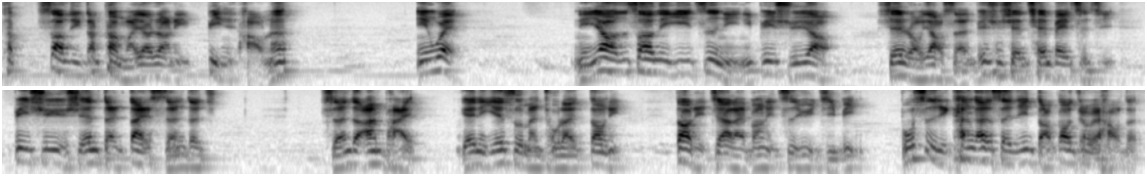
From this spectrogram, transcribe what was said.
他上帝他干嘛要让你病好呢？因为。你要是上帝医治你，你必须要先荣耀神，必须先谦卑自己，必须先等待神的神的安排，给你耶稣门徒来到你到你家来帮你治愈疾病，不是你看看圣经祷告就会好的，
